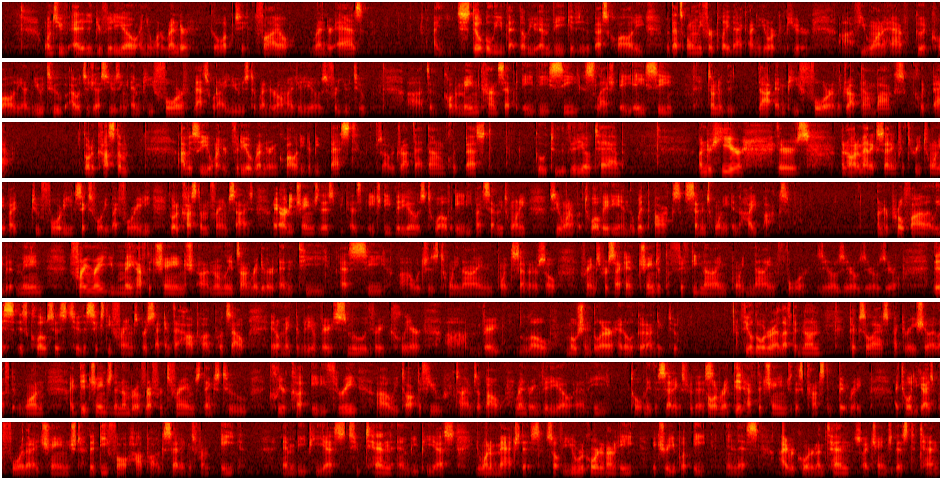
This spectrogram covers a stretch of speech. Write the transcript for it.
Once you've edited your video and you want to render, go up to File, Render As, I still believe that WMV gives you the best quality, but that's only for playback on your computer. Uh, if you want to have good quality on YouTube, I would suggest using MP4. That's what I use to render all my videos for YouTube. Uh, it's a, called the Main Concept AVC slash AAC. It's under the .mp4 in the drop-down box. Click that. Go to Custom. Obviously, you want your video rendering quality to be best, so I would drop that down. Click Best go to the video tab. Under here, there's an automatic setting for 320 by 240, 640 by 480. Go to custom frame size. I already changed this because HD video is 1280 by 720, so you want to put 1280 in the width box, 720 in the height box. Under profile, I leave it at main. Frame rate, you may have to change. Uh, normally it's on regular NTSC, uh, which is 29.7 or so frames per second. Change it to 59.940000. This is closest to the 60 frames per second that Hauppauge puts out. It'll make the video very smooth, very clear, um, very low motion blur. It'll look good on YouTube. Field order, I left it none. Pixel aspect ratio, I left it 1. I did change the number of reference frames thanks to ClearCut 83. Uh, we talked a few times about rendering video, and he told me the settings for this. However, I did have to change this constant bitrate. I told you guys before that I changed the default Hauppauge settings from 8 Mbps to 10 Mbps. You want to match this. So if you recorded on 8, make sure you put 8 in this. I recorded on 10, so I changed this to 10.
